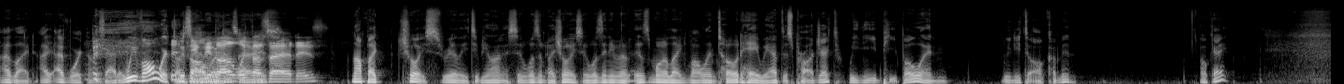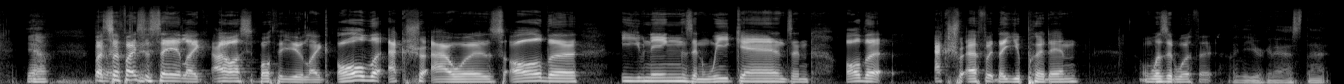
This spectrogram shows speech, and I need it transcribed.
I lied. I, I've worked on Saturday. We've all worked on We've all We've Saturday. all on worked on Saturdays. Saturdays. not by choice, really. To be honest, it wasn't by choice. It wasn't even. It was more like voluntold. Hey, we have this project. We need people, and we need to all come in. Okay. Yeah. But suffice to say, like I'll ask both of you, like all the extra hours, all the evenings and weekends, and all the extra effort that you put in, was it worth it? I knew you were gonna ask that.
